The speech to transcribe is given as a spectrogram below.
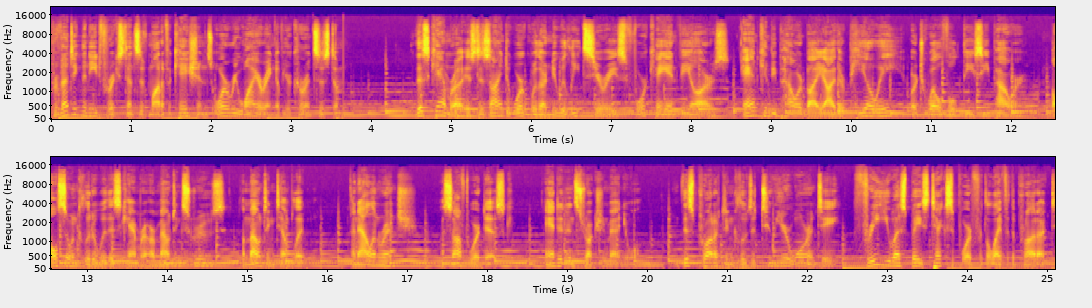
preventing the need for extensive modifications or rewiring of your current system. This camera is designed to work with our new Elite Series 4K NVRs and can be powered by either PoE or 12 volt DC power. Also included with this camera are mounting screws, a mounting template, an Allen wrench, a software disk, and an instruction manual. This product includes a two-year warranty, free US-based tech support for the life of the product,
